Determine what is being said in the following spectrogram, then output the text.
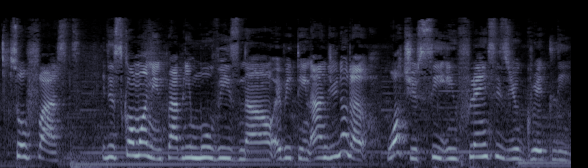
so fast. It is common in probably movies now, everything, and you know that what you see influences you greatly.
